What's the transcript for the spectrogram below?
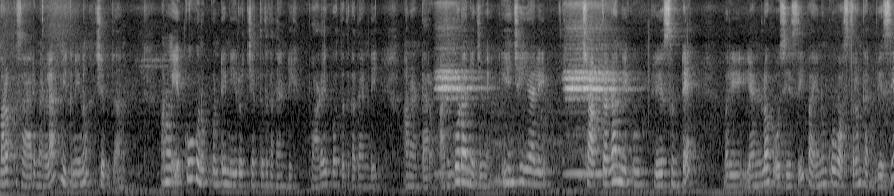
మరొకసారి మళ్ళీ మీకు నేను చెబుతాను. మనం ఎక్కువ కొనుక్కుంటే నీరు వచ్చేస్తుంది కదండి పాడైపోతుంది కదండి అని అంటారు. అది కూడా నిజమే. ఏం చేయాలి? చక్కగా మీకు ప్లేస్ ఉంటే మరి ఎండలో పోసేసి పైన ఇంకో వస్త్రం కప్పేసి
